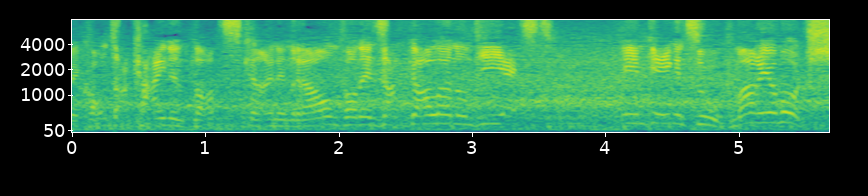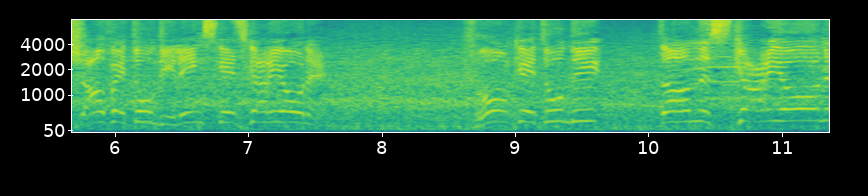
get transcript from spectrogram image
Er bekommt da keinen Platz, keinen Raum von den St. Gallen. Und jetzt im Gegenzug Mario Mutsch auf Etundi. Links geht Scarione. Franck Etundi. Dann Scarione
